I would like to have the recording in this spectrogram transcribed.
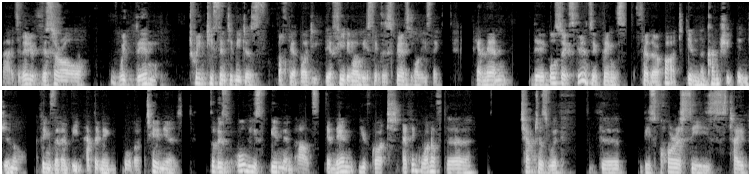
Uh, it's a very visceral within 20 centimeters of their body. They're feeling all these things, experiencing all these things. And then they're also experiencing things further apart in the country in general, things that have been happening over 10 years. So there's all these in and outs. And then you've got, I think one of the chapters with the these choruses type.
